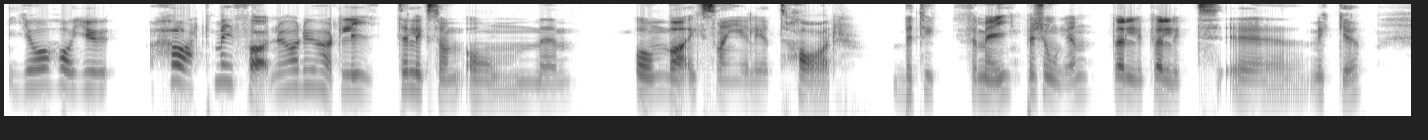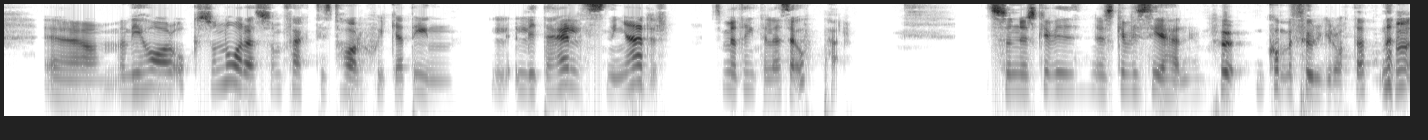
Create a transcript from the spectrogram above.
Jag har ju hört mig för, nu har du hört lite liksom om, eh, om vad exvangeliet har betytt för mig personligen, väldigt, väldigt eh, mycket. Eh, men vi har också några som faktiskt har skickat in lite hälsningar som jag tänkte läsa upp här. Så nu ska vi, nu ska vi se här, nu kommer fullgråten.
